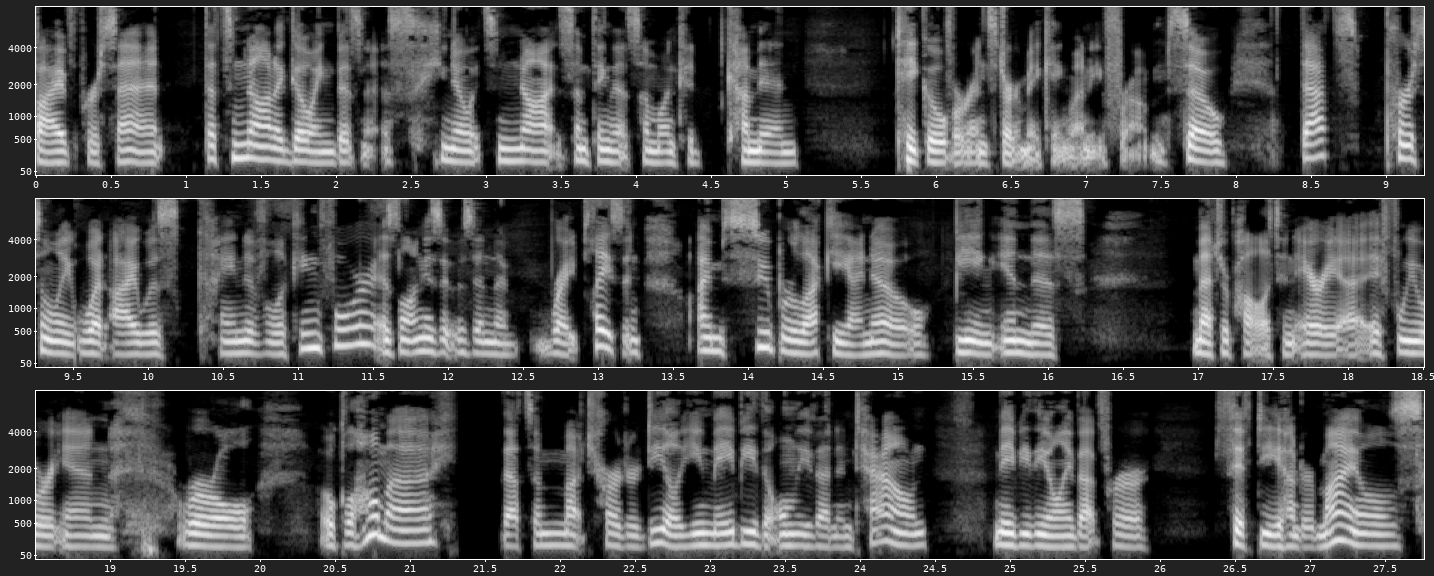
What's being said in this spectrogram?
5%, that's not a going business. You know, it's not something that someone could come in take over and start making money from. So that's personally what I was kind of looking for, as long as it was in the right place. And I'm super lucky, I know, being in this metropolitan area. If we were in rural Oklahoma, that's a much harder deal. You may be the only vet in town, maybe the only vet for 50, 100 miles,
